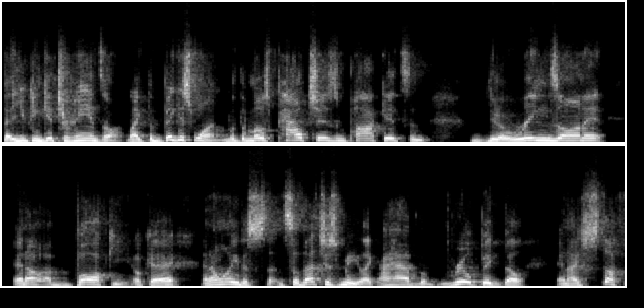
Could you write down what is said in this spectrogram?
that you can get your hands on, like the biggest one with the most pouches and pockets and, you know, rings on it. And I, am bulky. Okay. And I want you to, so that's just me. Like I have the real big belt and I stuff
